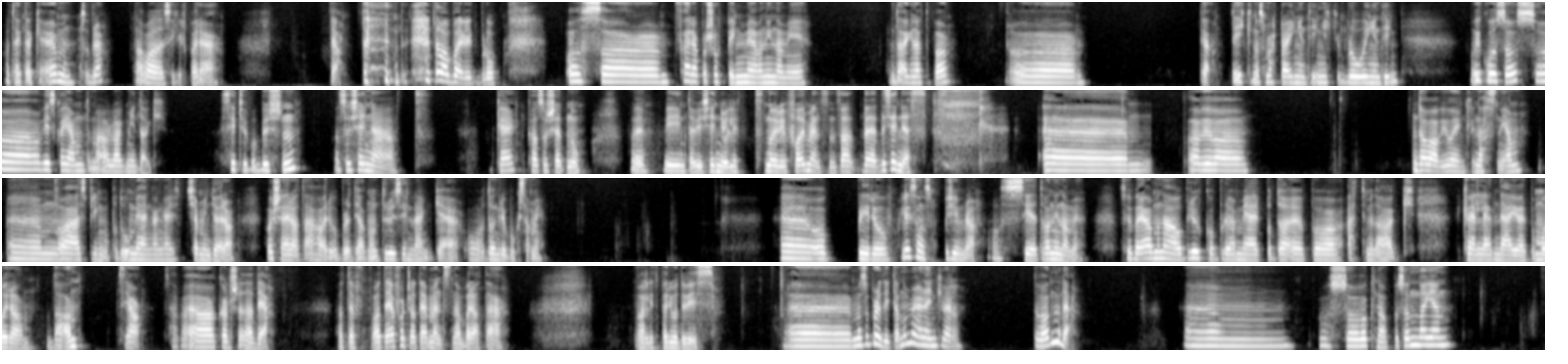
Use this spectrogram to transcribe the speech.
Og tenkte ok, ja, men så bra. Da var det sikkert bare. det var bare litt blod. Og så drar jeg på shopping med venninna mi dagen etterpå, og ja, det er ikke noe smerter, ingenting, ikke blod, ingenting. Og vi koser oss, og vi skal hjem til meg og lage middag. Sitter vi på bussen, og så kjenner jeg at Ok, hva som skjedde nå? Vi, vi kjenner jo litt når vi får mensen, så det, det kjennes. Eh, da vi var Da var vi jo egentlig nesten hjem, Um, og jeg springer på do med en gang jeg kommer inn døra og ser at jeg har jo blødd gjennom truseinnlegget og dongeribuksa mi. Uh, og blir jo litt sånn bekymra og sier det til venninna mi. Så hun bare ja, men jeg bruker å blø mer på, på ettermiddag, kveld enn det jeg gjør på morgenen og dagen. Så ja. Så jeg bare ja, kanskje det er det. At det, at det fortsatt er mensen, er bare at det var litt periodevis. Eh, men så blødde ikke jeg noe mer den kvelden. Det var det med det. Um, og så våkna jeg opp på søndagen,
